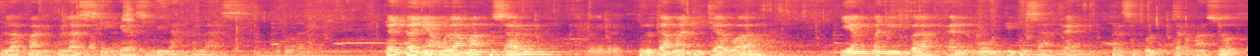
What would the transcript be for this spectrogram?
18 hingga 19 dan banyak ulama besar terutama di Jawa yang menimba ilmu di pesantren tersebut termasuk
